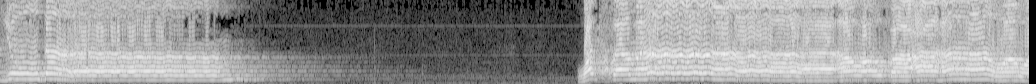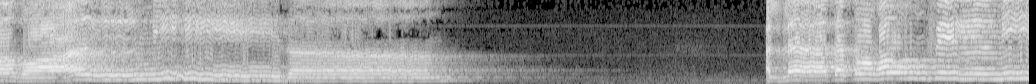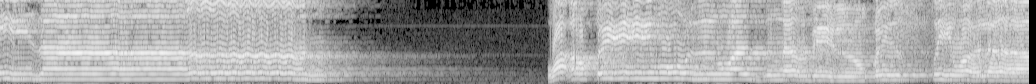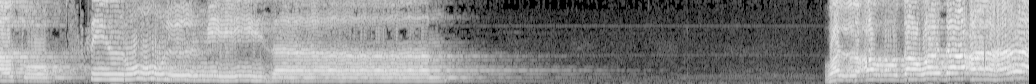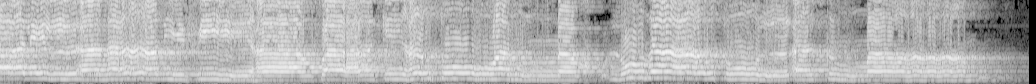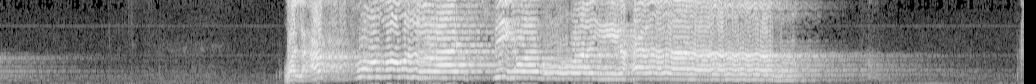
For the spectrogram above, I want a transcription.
يسجدان والسماء رفعها ووضع الميزان. ألا تطغوا في الميزان وأقيموا الوزن بالقسط ولا تخسروا والأرض وضعها للأنام فيها فاكهة والنخل ذات الأكمام. والحب ذو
